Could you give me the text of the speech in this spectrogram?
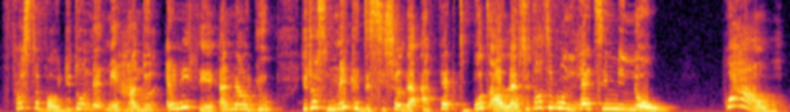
First of all, you don't let me handle anything, and now you you just make a decision that affects both our lives without even letting me know. Wow!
